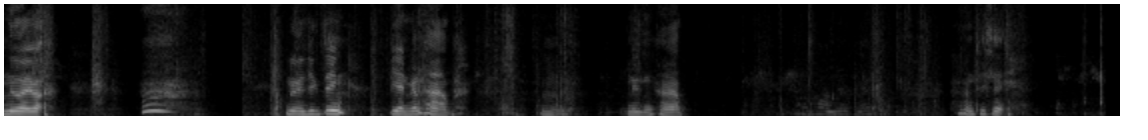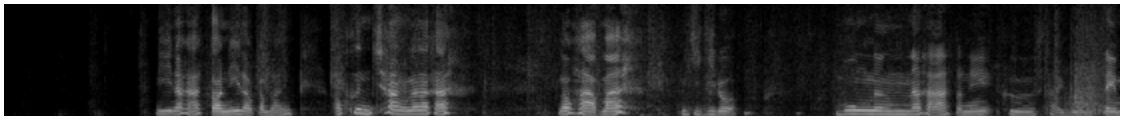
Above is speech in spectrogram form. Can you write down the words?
เหนื่อยวะเหนื่อยจริง ๆ เปลี่ยนกันหาบอืมหนึ่งหาบมันที่เสนี่นะคะ ตอนนี้เรากำลังเอาขึ้นช่างแล้วนะคะ เราหาบมา มีกี่กิโลบุงหนึ่งนะคะ ตอนนี้คือใส่บุงเต็ม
